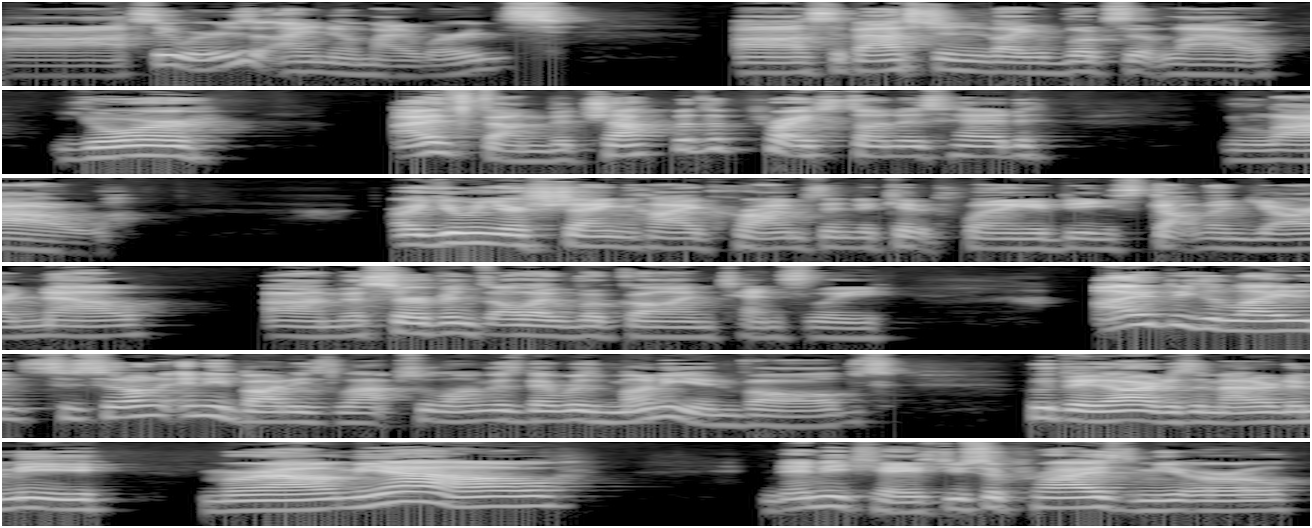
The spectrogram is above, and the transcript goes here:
uh, sewers. I know my words. Uh, Sebastian like looks at Lau. You're I've found the chap with the price on his head. Lau. Are you and your Shanghai crime syndicate playing at being Scotland Yard now? Um, the servants all like look on tensely. I'd be delighted to sit on anybody's lap so long as there was money involved. Who they are doesn't matter to me. Meow meow. In any case, you surprised me, Earl.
